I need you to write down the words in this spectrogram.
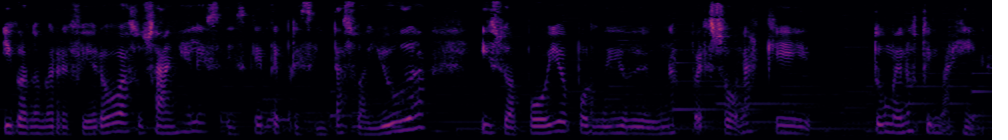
Y cuando me refiero a sus ángeles es que te presenta su ayuda y su apoyo por medio de unas personas que tú menos te imaginas.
